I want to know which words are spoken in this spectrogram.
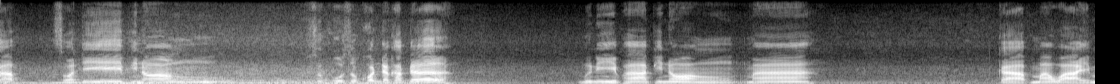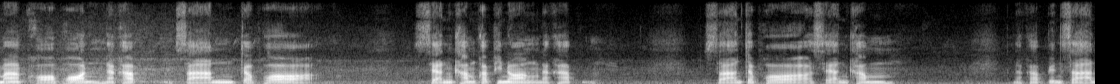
ครับ สวัสดีพี่น้องสุขูสุขคนนะครับเด้อมื้อนี้พาพี่น้องมากราบมาไหว้มาขอพรนะครับศาลเจ้าพ่อ แสนคำครับพี่น้องนะครับศาลเจ้าพ่อแสนคำนะครับ เป็นศาล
